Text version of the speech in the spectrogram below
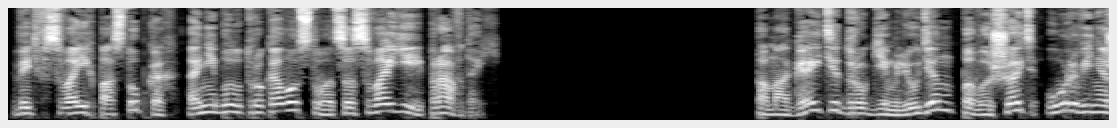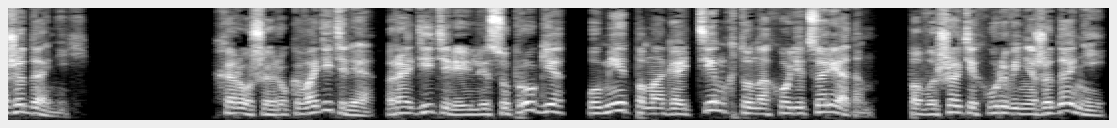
ведь в своих поступках они будут руководствоваться своей правдой. Помогайте другим людям повышать уровень ожиданий. Хорошие руководители, родители или супруги умеют помогать тем, кто находится рядом, повышать их уровень ожиданий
